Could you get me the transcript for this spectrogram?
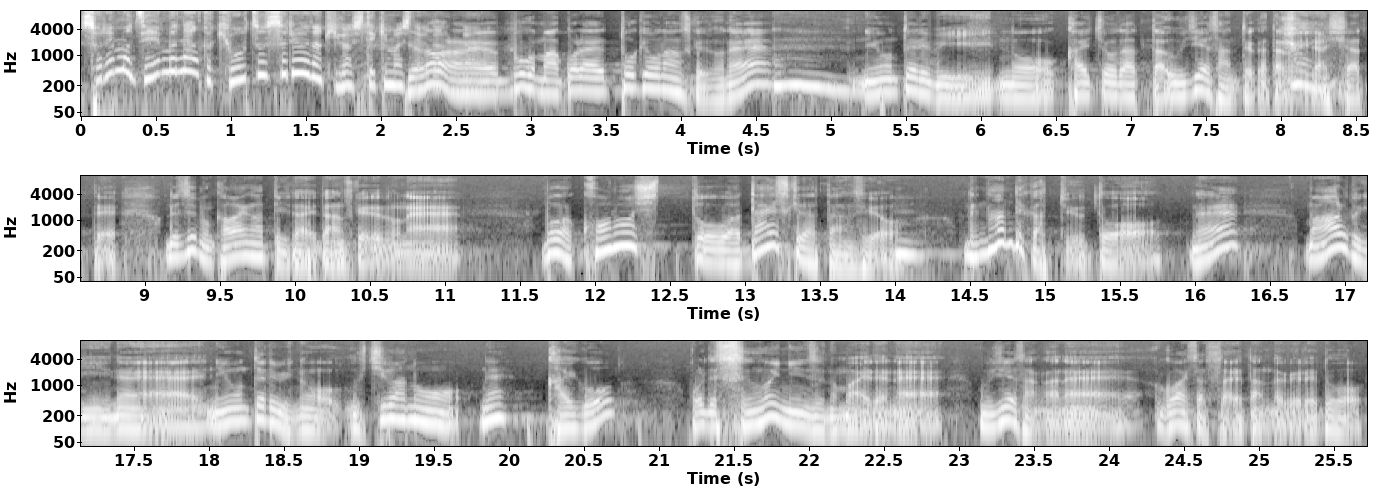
それも全部なんか共通するような気がしてきましただからね僕まあこれ東京なんですけどね、うん、日本テレビの会長だった氏家さんという方がいらっしゃって、はい、で随分可愛がっていただいたんですけれどね僕はこの人は大好きだったんですよ。うんでなんでかっていうとね、まあ、ある時にね日本テレビの内輪の、ね、会合これですごい人数の前でね氏家さんがねご挨拶されたんだけれど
